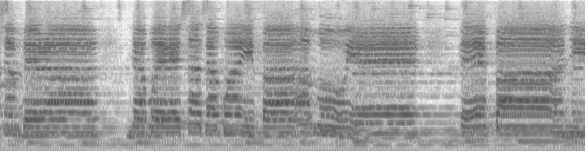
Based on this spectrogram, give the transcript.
osamvera ndabweresa zakwaipa ambuye pepani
